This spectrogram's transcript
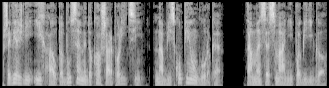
Przewieźli ich autobusem do koszar policji, na Biskupię Górkę. Tam SS-mani pobili go.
